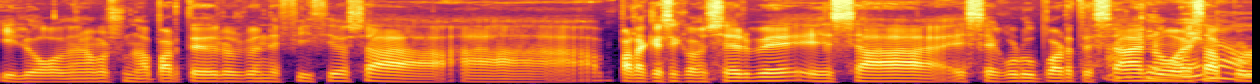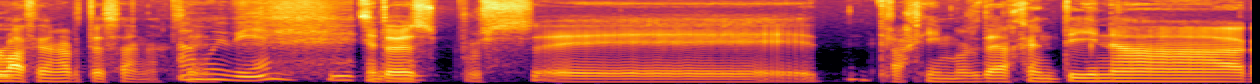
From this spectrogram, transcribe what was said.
y luego donamos una parte de los beneficios a, para que se conserve esa, ese grupo artesano, ah, esa población artesana. Ah, muy bien. Entonces, pues eh, trajimos de Argentina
